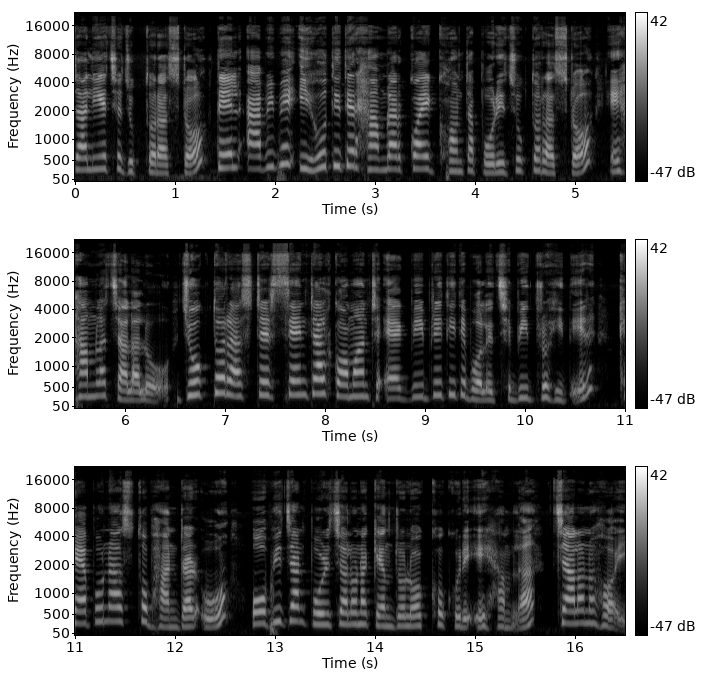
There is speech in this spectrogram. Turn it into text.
চালিয়েছে যুক্তরাষ্ট্র। তেল আবিবে ইহুতিদের হামলার কয়েক ঘণ্টা পরে যুক্তরাষ্ট্র এই হামলা চালালো। যুক্তরাষ্ট্রের সেন্ট্রাল কমান্ড এক বিবৃতিতে বলেছে, বিদ্রোহীদের ক্ষেপণাস্ত্র ভাণ্ডার ও অভিযান পরিচালনা কেন্দ্র লক্ষ্য করে এ হামলা চালানো হয়।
